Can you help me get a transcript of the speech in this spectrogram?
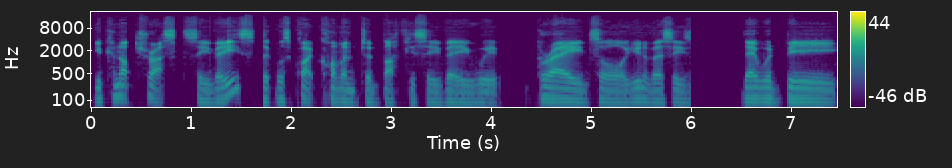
you cannot trust CVs. It was quite common to buff your CV with grades or universities. There would be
